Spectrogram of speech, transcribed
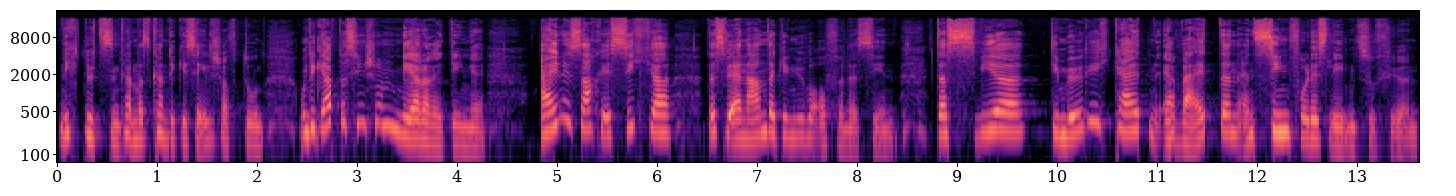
nicht nützen kann, was kann die Gesellschaft tun? Und ich glaube, das sind schon mehrere Dinge. Eine Sache ist sicher, dass wir einander gegenüber offener sind, dass wir die Möglichkeiten erweitern, ein sinnvolles Leben zu führen.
